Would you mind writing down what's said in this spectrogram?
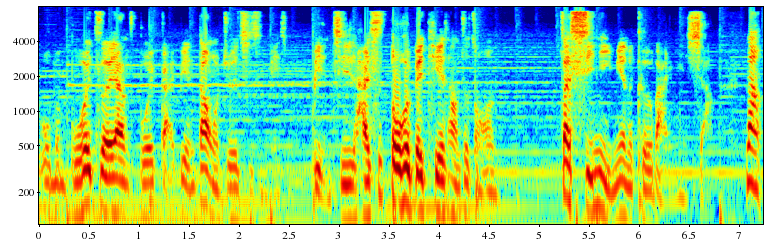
我们不会这样子，不会改变，但我觉得其实没什么变，其实还是都会被贴上这种很。在心里面的刻板印象。那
